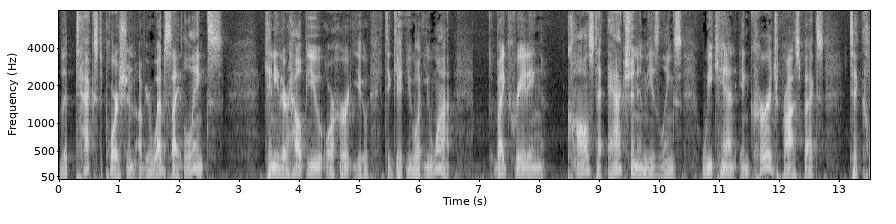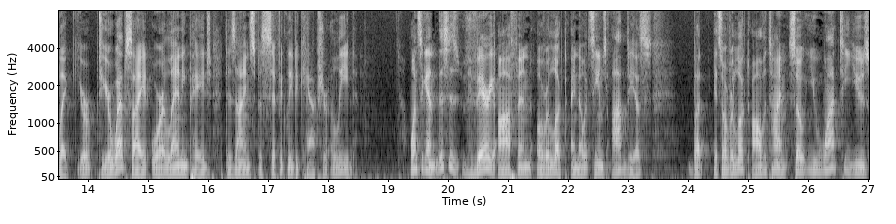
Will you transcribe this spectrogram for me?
the text portion of your website links can either help you or hurt you to get you what you want. By creating calls to action in these links, we can encourage prospects to click your to your website or landing page designed specifically to capture a lead. Once again, this is very often overlooked. I know it seems obvious, but it's overlooked all the time. So you want to use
